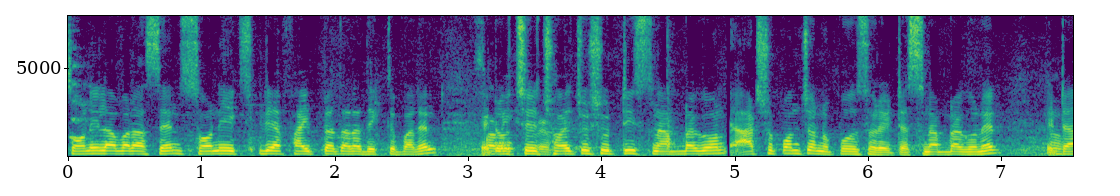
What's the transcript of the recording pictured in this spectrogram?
সনি লাভার আছেন সনি এক্সপিরিয়া ফাইভটা তারা দেখতে পারেন। এটা হচ্ছে ছয় চৌষট্টি স্ন্যাপড্রাগন আটশো পঞ্চান্ন প্রসেসর এটা স্ন্যাপড্রাগনের এটা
